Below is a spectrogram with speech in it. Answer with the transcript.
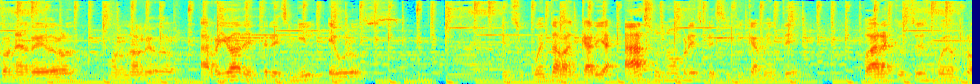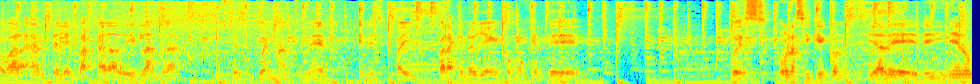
con alrededor, bueno, no alrededor, arriba de 3 mil euros en su cuenta bancaria a su nombre específicamente para que ustedes puedan probar ante la embajada de Irlanda ustedes se pueden mantener en ese país. Para que no lleguen como gente pues ahora sí que con necesidad de, dinero,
